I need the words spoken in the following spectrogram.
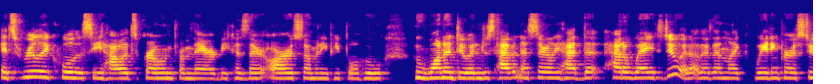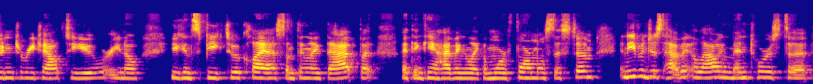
it's really cool to see how it's grown from there because there are so many people who who want to do it and just haven't necessarily had the, had a way to do it other than like waiting for a student to reach out to you or you know you can speak to a class something like that. But i think having like a more formal system and even just having allowing mentors to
